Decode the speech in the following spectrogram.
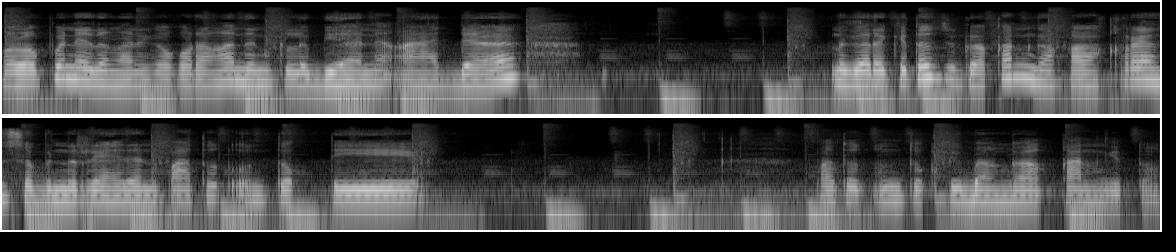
Walaupun ya dengan kekurangan dan kelebihan yang ada negara kita juga kan gak kalah keren sebenarnya dan patut untuk di patut untuk dibanggakan gitu.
